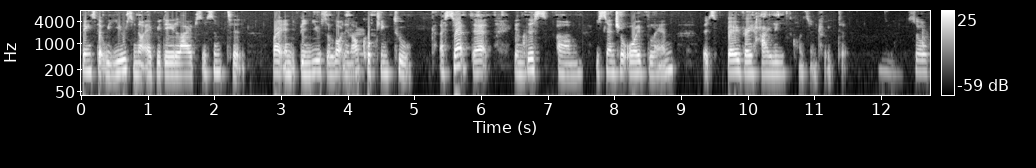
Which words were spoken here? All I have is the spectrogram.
things that we use in our everyday lives, isn't it? Right, and it's been used a lot in our cooking too. Except that in this um, essential oil blend, it's very, very highly concentrated. So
